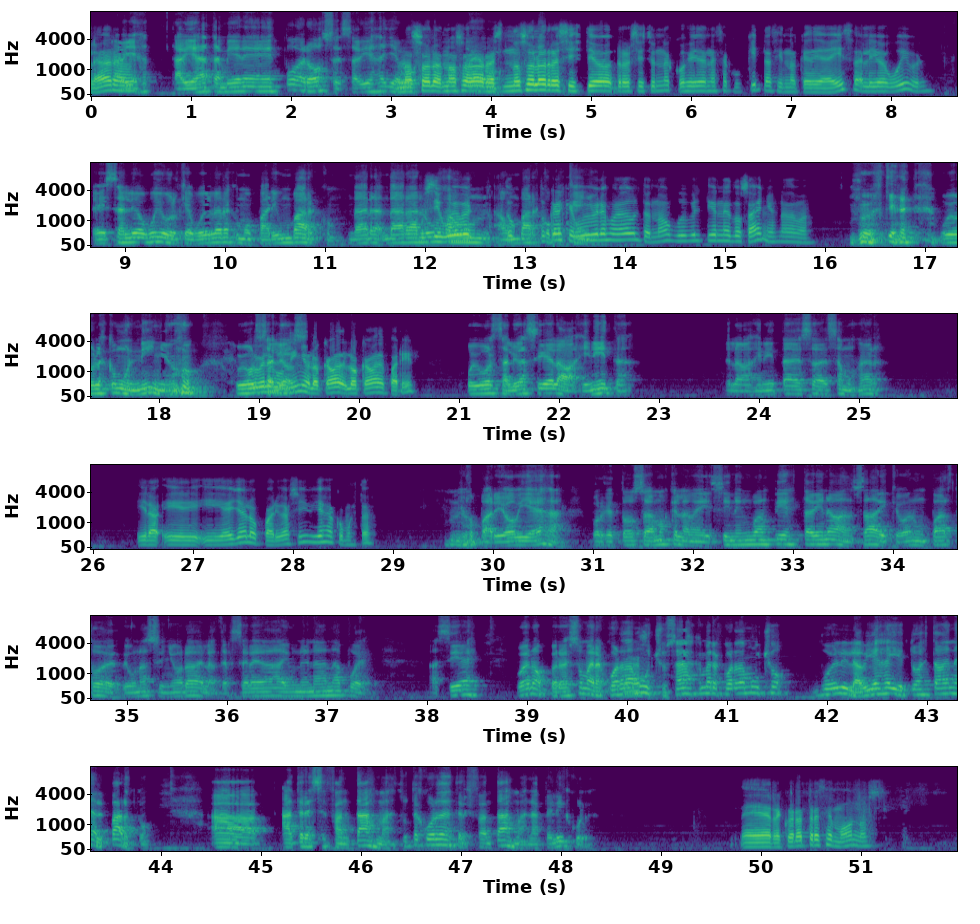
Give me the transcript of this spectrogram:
Claro. La vieja, la vieja también es poderosa, esa vieja llevó... No solo, no solo, pero- no solo resistió, resistió una acogida en esa cuquita, sino que de ahí salió Weaver. Ahí salió Weevil, que Weevil era como parir un barco, dar, dar a luz Si a, Weaver- un, a ¿tú, un barco tú crees que. Weaver es un adulto? No, Weaver tiene dos años nada más. Weevil, tiene- Weevil es como un niño. Weevil Weaver es un niño, lo acaba, lo acaba de parir. Weevil salió así de la vaginita, de la vaginita de esa, de esa mujer. Y, la, y, y ella lo parió así, vieja como está. Lo parió vieja, porque todos sabemos que la medicina en One Piece está bien avanzada y que bueno, un parto de, de una señora de la tercera edad y una enana, pues así es. Bueno, pero eso me recuerda mucho, ¿sabes qué me recuerda mucho? Will y la vieja y todo estaba en el parto. A, a Trece Fantasmas. ¿Tú te acuerdas de Trece Fantasmas, la película? Eh, recuerdo 13 monos.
